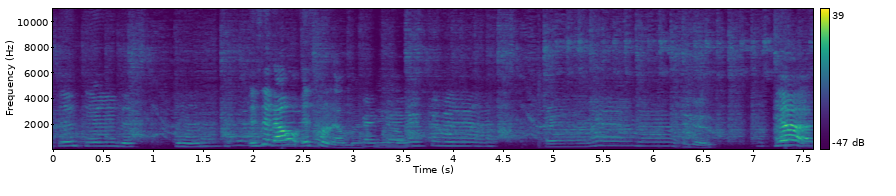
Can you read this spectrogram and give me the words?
Is it El? It's not Elmer. It is. Yeah.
